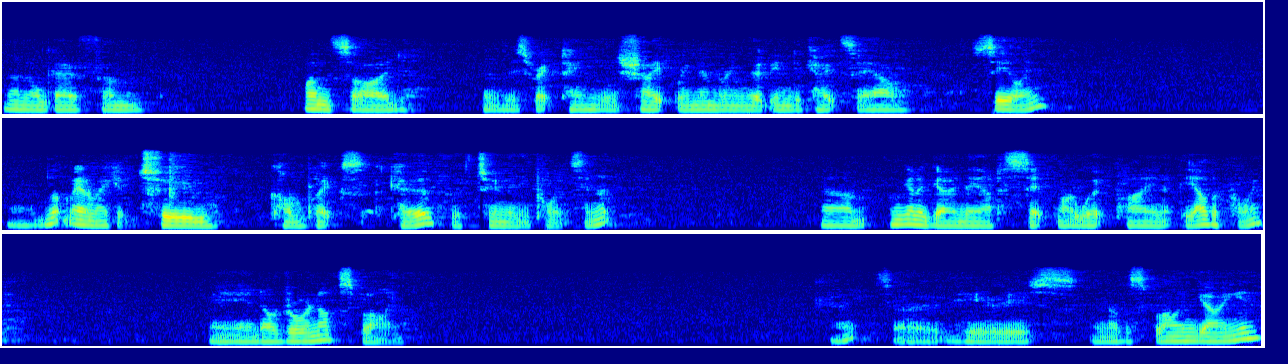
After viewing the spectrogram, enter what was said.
Then I'll go from one side of this rectangular shape, remembering that indicates our ceiling I'm not going to make it too complex a curve with too many points in it. Um, I'm going to go now to set my work plane at the other point and I'll draw another spline. Okay, so here is another spline going in,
